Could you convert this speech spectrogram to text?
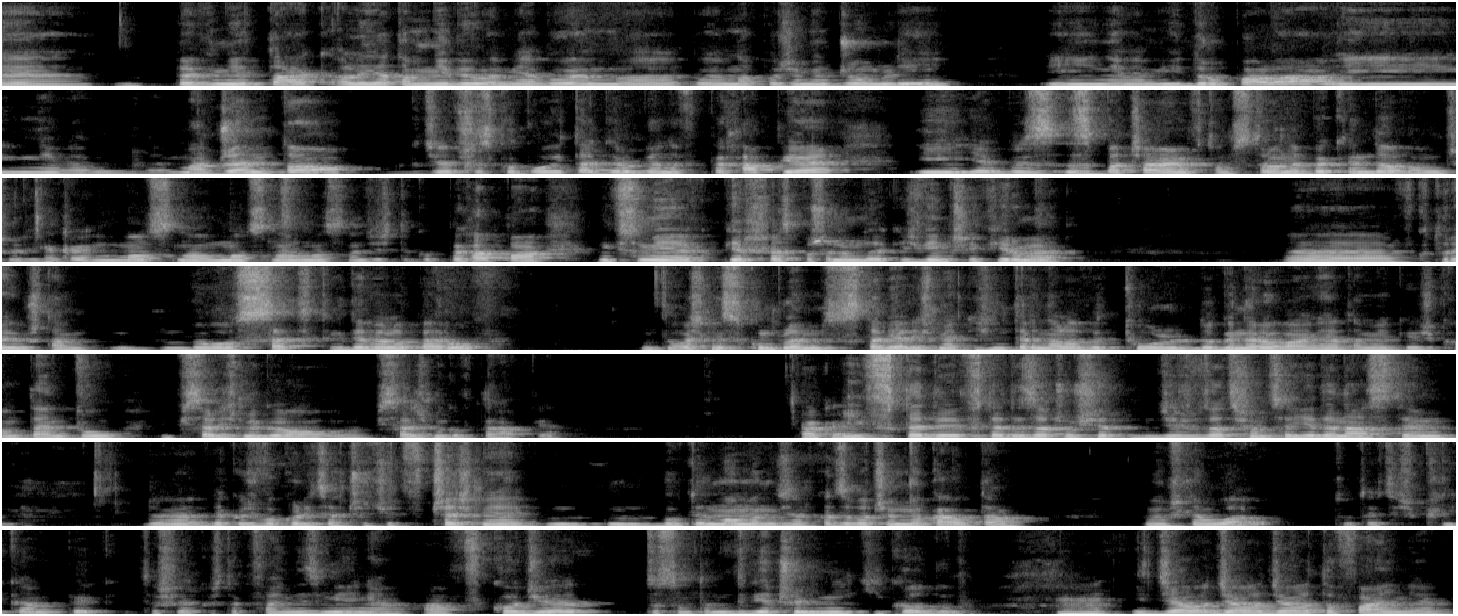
E, pewnie tak, ale ja tam nie byłem. Ja byłem, e, byłem na poziomie Joomla i nie wiem, i Drupala, i nie wiem, Magento, gdzie wszystko było i tak robione w PHP i jakby zbaczałem w tą stronę backendową, czyli okay. mocno, mocno, mocno gdzieś tego PHP i w sumie jak pierwszy raz poszedłem do jakiejś większej firmy, e, w której już tam było set tych deweloperów, no to właśnie z kumplem stawialiśmy jakiś internalowy tool do generowania tam jakiegoś kontentu i pisaliśmy go, pisaliśmy go w PHP. Okay. I wtedy, wtedy zaczął się gdzieś w 2011, e, jakoś w okolicach czy wcześniej, był ten moment, gdzie na przykład zobaczyłem knockouta. Myślę, wow, tutaj coś klikam, pyk, to się jakoś tak fajnie zmienia. A w kodzie to są tam dwie czyniki kodu. Mhm. I działa, działa, działa to fajnie.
